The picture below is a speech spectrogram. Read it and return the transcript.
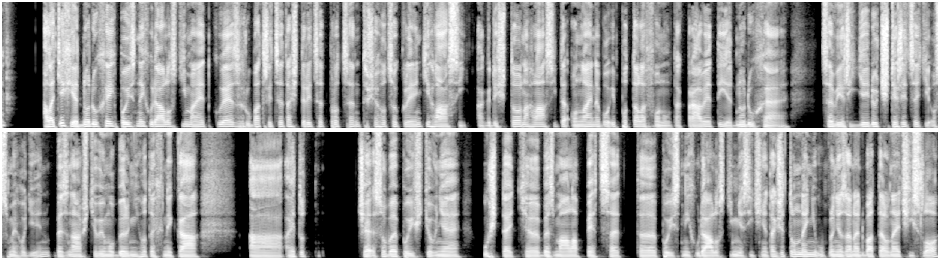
Ale těch jednoduchých pojistných událostí majetku je zhruba 30 až 40 všeho, co klienti hlásí. A když to nahlásíte online nebo i po telefonu, tak právě ty jednoduché se vyřídějí do 48 hodin bez návštěvy mobilního technika a, a je to ČSOB pojišťovně už teď bezmála 500 eh, pojistných událostí měsíčně, takže to není úplně zanedbatelné číslo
